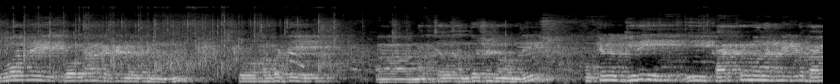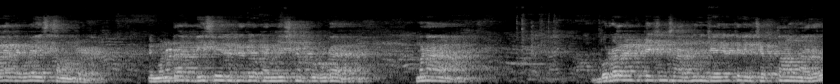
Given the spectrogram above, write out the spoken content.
ఇవాళ ఈ ప్రోగ్రామ్కి అటెండ్ అవుతున్నాను. సో కాబట్టి నాకు చాలా సంతోషంగా ఉంది. ముఖ్యంగా గిరి ఈ కార్యక్రమాలన్నీ కూడా బాగా నిర్వహిస్తూ ఉంటాడు. నేను మొన్నటా బీసీ వెల్ఫేర్లో పనిచేసినప్పుడు కూడా మన బుర్రా వెంకటేశ్వర సార్ గురించి ఏదైతే వీళ్ళు చెప్తా ఉన్నారో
